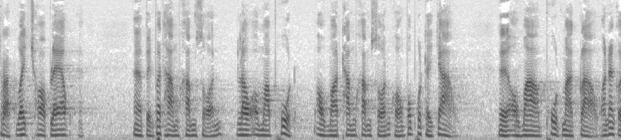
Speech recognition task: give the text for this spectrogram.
ตรัสไว้ชอบแล้วเป็นพระธรรมคำสอนเราเอามาพูด เอามาทำคำสอนของพระพุทธเจ้าเอามาพูดมากล่าว อันนั้นก็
